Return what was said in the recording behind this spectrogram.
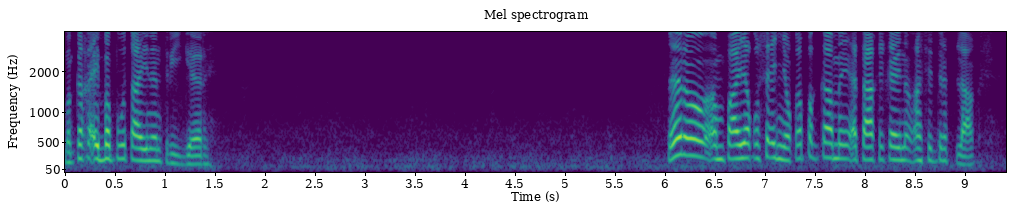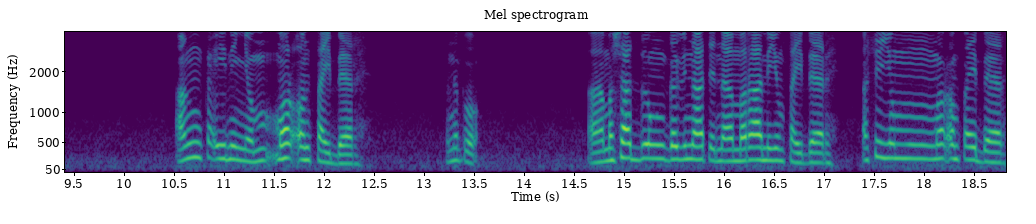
Magkakaiba po tayo ng trigger. Pero ang payo ko sa inyo kapag ka may atake kayo ng acid reflux ang kainin nyo more on fiber. Ano po? Uh, masyadong gawin natin na marami yung fiber. Kasi yung more on fiber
